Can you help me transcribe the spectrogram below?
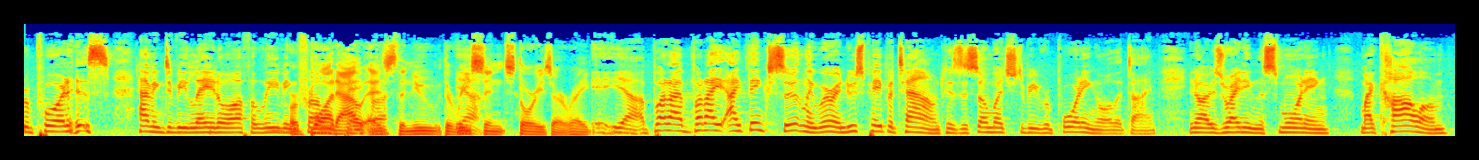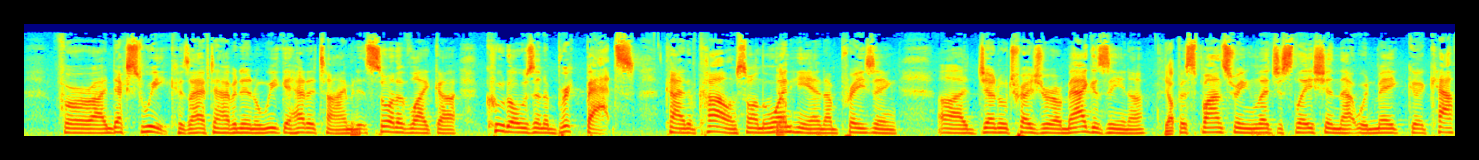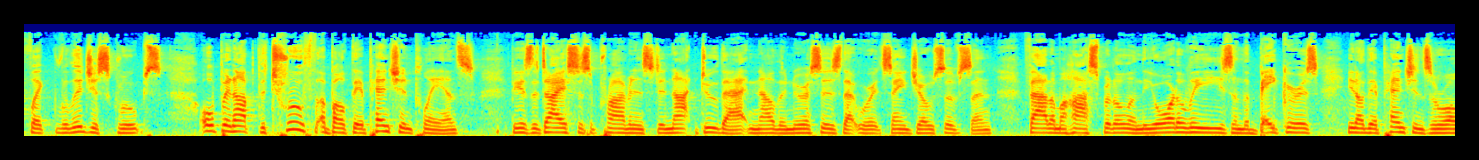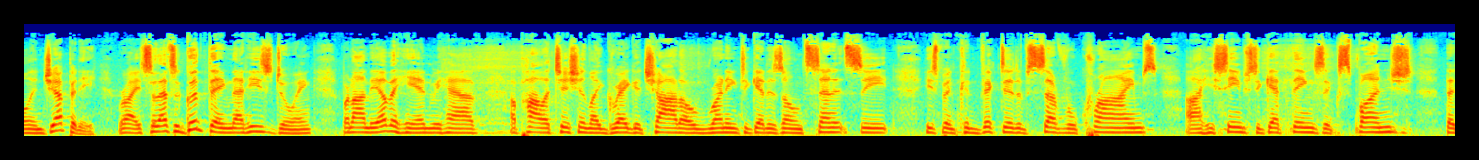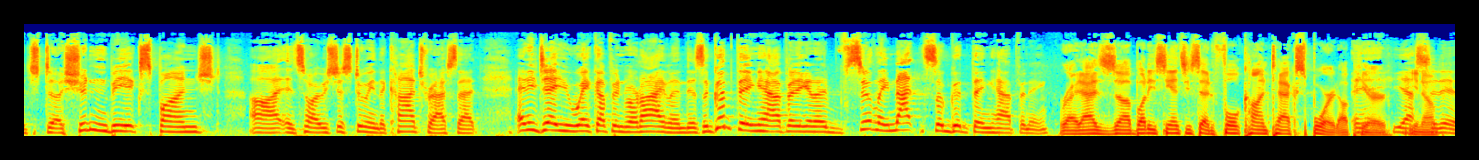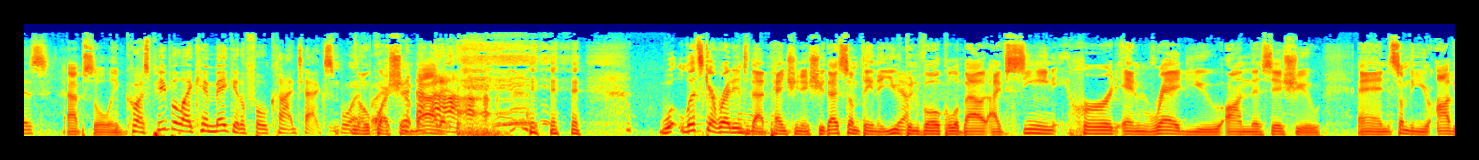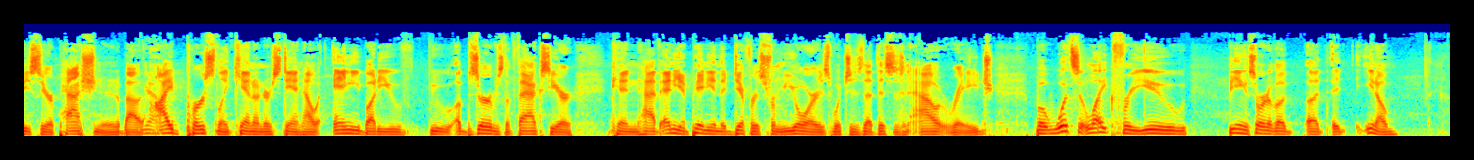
reporters having to be laid off or leaving Or from bought out as the new the Yeah. recent stories are right. Yeah, but I but I, I think certainly we're a newspaper town because there's so much to be reporting all the time. You know, I was writing this morning my column for uh, next week because I have to have it in a week ahead of time, and it's sort of like a kudos and a brickbats kind of column. So on the one Yep. hand, I'm praising uh, General Treasurer Magaziner Yep. for sponsoring legislation that would make uh, Catholic religious groups open up the truth about their pension plans because the Diocese of Providence did not do that. And now the nurses that were at St. Joseph's and Fatima Hospital and the orderlies and the bakers, you know, their pensions are all in jeopardy, right? So that's a good thing that he's doing. But on the other hand, we have a politician like Greg Achado running to get his own Senate seat. He's been convicted of several crimes. Uh, he seems to get things expunged that uh, shouldn't be expunged. Uh, and so I was just doing the contrast that any day you wake up in Rhode Island, there's a good thing happening and a certainly not so good thing happening. Right, as uh, Buddy Cianci said, full contact sport up here. yes, you know? it is. Absolutely. Of course, people like him make it a full contact sport. No but- question about it. well, let's get right into that pension issue. That's something that you've Yeah. been vocal about. I've seen, heard, and read you on this issue, and something you obviously are passionate about. Yeah. I personally can't understand how anybody who, who observes the facts here can have any opinion that differs from yours, which is that this is an outrage. But what's it like for you being sort of a, a, a you know,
